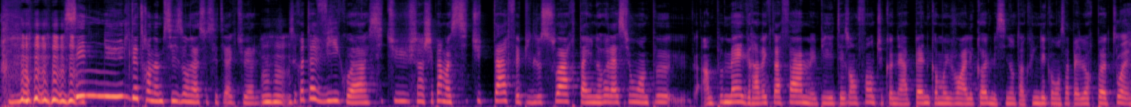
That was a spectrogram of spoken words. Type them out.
c'est nul d'être un homme cis dans la société actuelle. Mhm. C'est quoi ta vie, quoi? Si tu, enfin, je sais pas moi, si tu taffes et puis le soir t'as une relation un peu, un peu maigre avec ta femme et puis tes enfants, tu connais à peine comment ils vont à l'école, mais sinon t'as aucune idée comment s'appellent leurs potes. Ouais.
